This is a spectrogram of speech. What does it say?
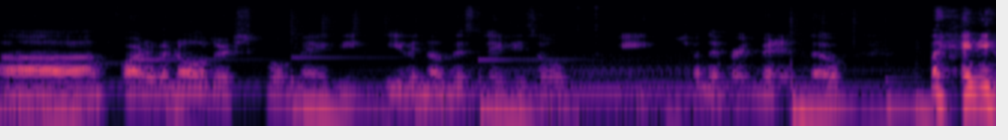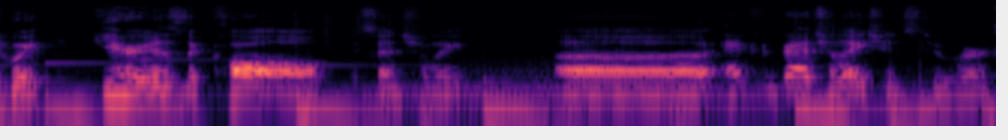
Uh, I'm part of an older school, maybe, even though this lady's older than me. She'll never admit it, though. But anyway, here is the call, essentially, uh, and congratulations to her,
